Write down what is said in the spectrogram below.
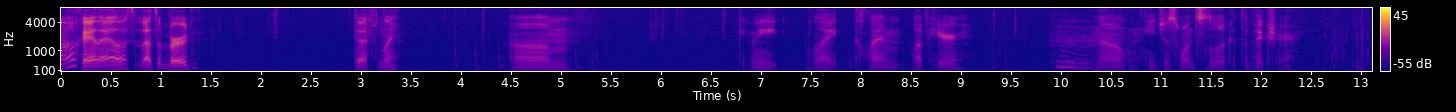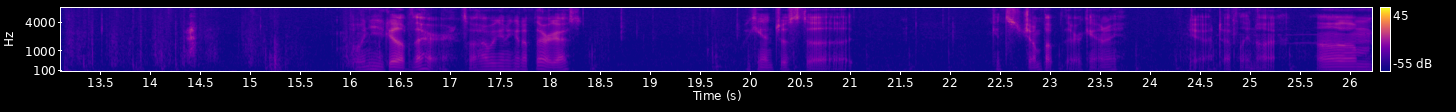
Oh, okay, yeah, that's that's a bird. Definitely. Um, can we like climb up here? Hmm. No, he just wants to look at the picture. But we need to get up there. So how are we gonna get up there, guys? We can't just uh, can't just jump up there, can we? Yeah, definitely not. Um,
